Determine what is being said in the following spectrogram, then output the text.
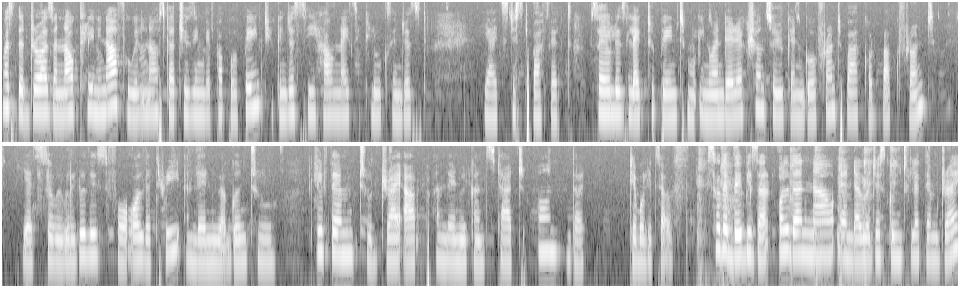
Once the drawers are now clean enough we will now start using the purple paint. You can just see how nice it looks and just yeah it's just perfect. So I always like to paint in one direction so you can go front back or back front. Yes so we will do this for all the three and then we are going to leave them to dry up and then we can start on the table itself. So the babies are all done now and uh, we're just going to let them dry.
